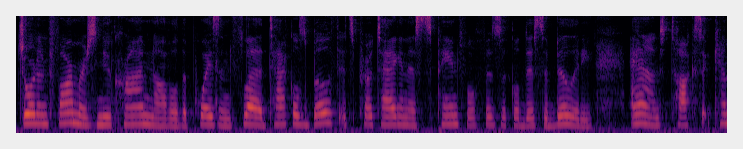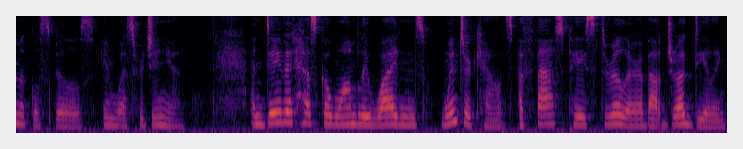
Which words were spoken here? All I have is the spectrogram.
Jordan Farmer's new crime novel, The Poison Flood, tackles both its protagonist's painful physical disability and toxic chemical spills in West Virginia. And David Heska Wanbli Weiden's Winter Counts, a fast-paced thriller about drug dealing,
